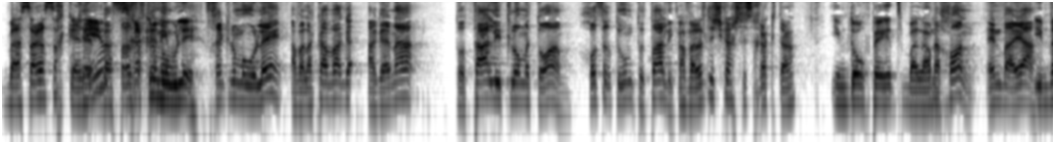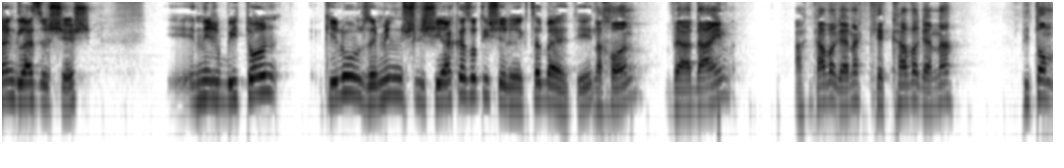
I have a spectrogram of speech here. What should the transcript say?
בעשרה שחקנים, בעשרה שיחקנו שחקנים, מעולה. שיחקנו מעולה, אבל הקו הג- הגנה טוטאלית לא מתואם. חוסר תיאום טוטאלי. אבל אל תשכח ששיחקת עם דור פרץ בלם, נכון, אין בעיה. עם דן גלאזר 6, ניר ביטון, כאילו זה מין שלישייה כזאת של קצת בעייתית. נכון, ועדיין, הקו הגנה כקו הגנה, פתאום,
